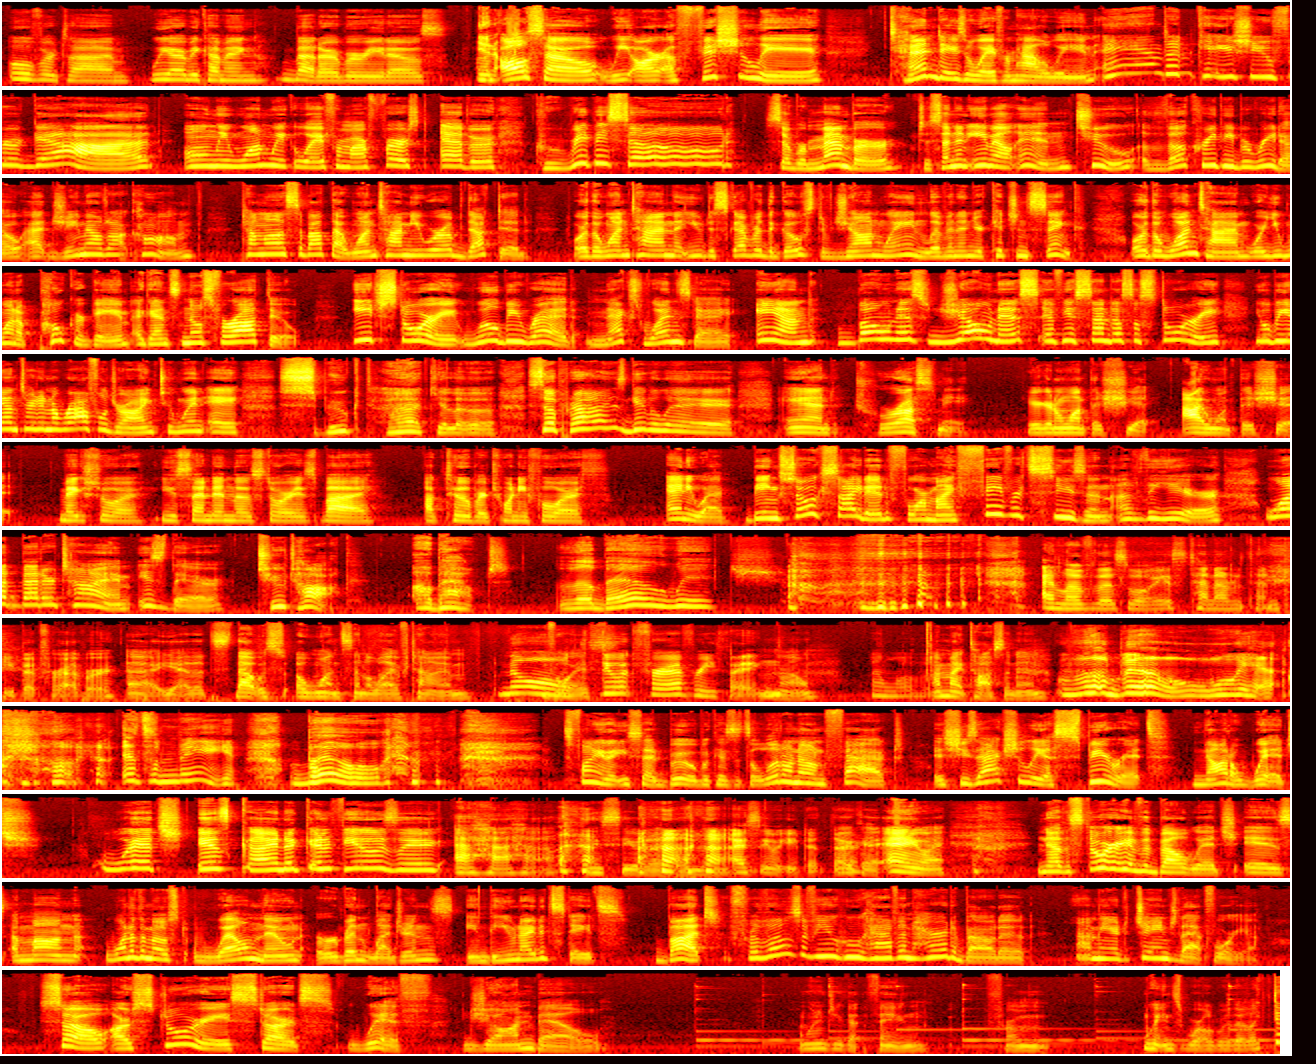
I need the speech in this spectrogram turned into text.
Over time, we are becoming better burritos. And also, we are officially 10 days away from Halloween. And in case you forgot, only one week away from our first ever Creepy Sode. So remember to send an email in to thecreepyburrito at gmail.com telling us about that one time you were abducted, or the one time that you discovered the ghost of John Wayne living in your kitchen sink, or the one time where you won a poker game against Nosferatu. Each story will be read next Wednesday, and bonus Jonas, if you send us a story, you'll be entered in a raffle drawing to win a spooktacular surprise giveaway. And trust me, you're gonna want this shit. I want this shit. Make sure you send in those stories by October 24th. Anyway, being so excited for my favorite season of the year, what better time is there to talk about the Bell Witch? I love this voice. 10 out of 10. Keep it forever. Uh, yeah, that's that was a once in a lifetime. No, Voice. do it for everything. No, I love it. I might toss it in. The Bell Witch. it's me, Boo. It's funny that you said boo because it's a little known fact is she's actually a spirit, not a witch. Which is kind of confusing. Ahaha. You see what I did there? I see what you did there. Okay, anyway. Now, the story of the Bell Witch is among one of the most well known urban legends in the United States. But for those of you who haven't heard about it, I'm here to change that for you. So, our story starts with John Bell. I want to do that thing from Wayne's World where they're like.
